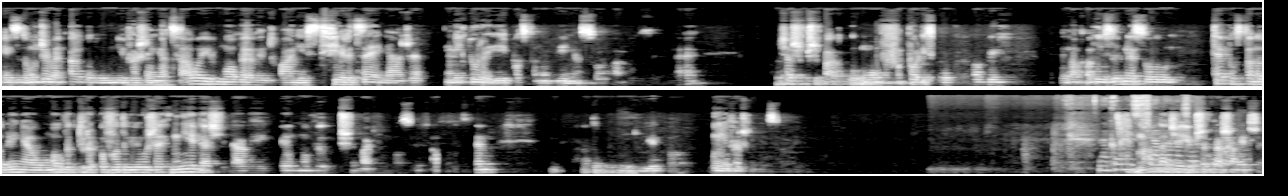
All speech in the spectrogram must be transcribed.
Więc dążymy albo do unieważnienia całej umowy, ewentualnie stwierdzenia, że niektóre jej postanowienia są abuzywne, chociaż w przypadku umów polisolokatowych no, abuzywne są te postanowienia umowy, które powodują, że nie da się dalej tej umowy utrzymać w mocy. W związku z tym to powoduje to unieważnienie sobie. Mam nadzieję, przepraszam jeszcze,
